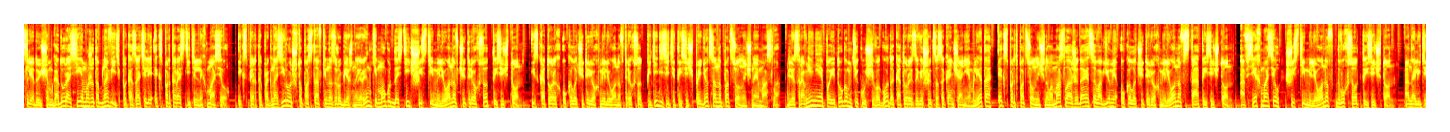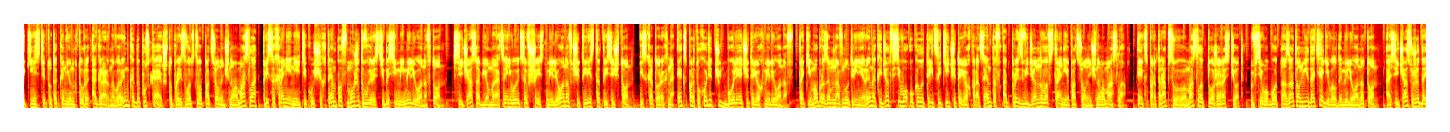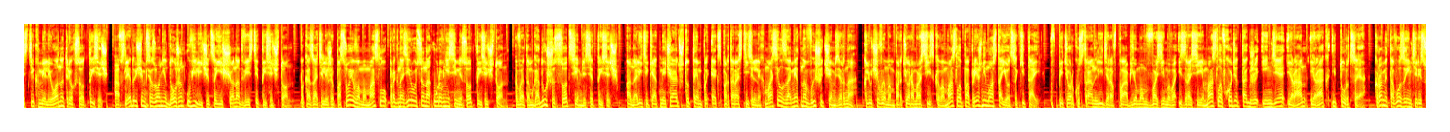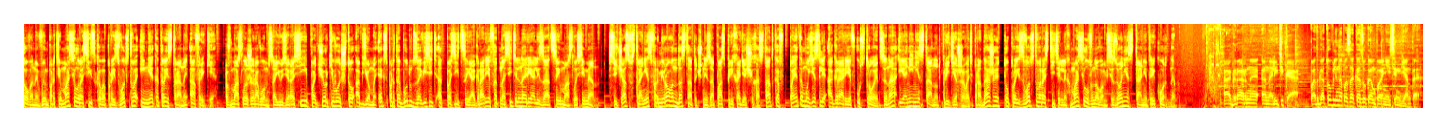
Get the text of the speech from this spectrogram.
Следующем году Россия может обновить показатели экспорта растительных масел. Эксперты прогнозируют, что поставки на зарубежные рынки могут достичь 6 миллионов 400 тысяч тонн, из которых около 4 миллионов 350 тысяч придется на подсолнечное масло. Для сравнения, по итогам текущего года, который завершится с окончанием лета, экспорт подсолнечного масла ожидается в объеме около 4 миллионов 100 тысяч тонн, а всех масел – 6 миллионов 200 тысяч тонн. Аналитики Института конъюнктуры аграрного рынка допускают, что производство подсолнечного масла при сохранении текущих темпов может вырасти до 7 миллионов тонн. Сейчас объемы оцениваются в 6 миллионов 400 тысяч тонн, из которых на экспорт уходит чуть более 4 миллионов. Таким образом, на внутренний рынок идет всего около 34% от произведенного в стране подсолнечного масла. Экспорт рапсового масла тоже растет. Всего год назад он не дотягивал до миллиона тонн, а сейчас уже достиг миллиона 300 тысяч, а в следующем сезоне должен увеличиться еще на 200 тысяч тонн. Показатели же по соевому маслу прогнозируются на уровне 700 тысяч тонн. В этом году 670 тысяч. Аналитики отмечают, что темпы экспорта растительных масел заметно выше, чем зерна. Ключевым импортером российского масла по-прежнему остается Китай. Пятерку стран-лидеров по объемам ввозимого из России масла входят также Индия, Иран, Ирак и Турция. Кроме того, заинтересованы в импорте масел российского производства и некоторые страны Африки. В масложировом союзе России подчеркивают, что объемы экспорта будут зависеть от позиции аграриев относительно реализации масла семян. Сейчас в стране сформирован достаточный запас переходящих остатков, поэтому если аграриев устроит цена и они не станут придерживать продажи, то производство растительных масел в новом сезоне станет рекордным. Аграрная аналитика подготовлена по заказу компании «Сингента».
